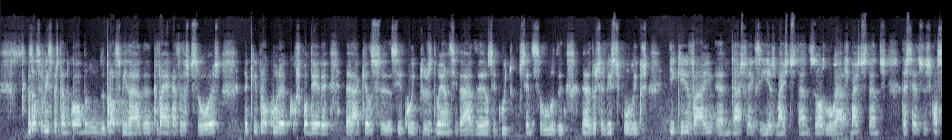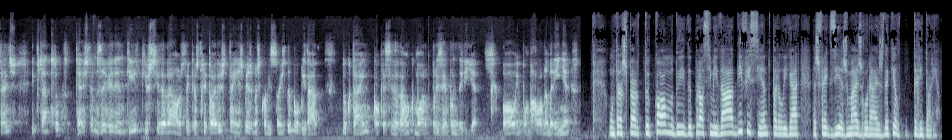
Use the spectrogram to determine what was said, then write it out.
mas é um serviço bastante cómodo, de proximidade, que vai à casa das pessoas, eh, que procura corresponder eh, àqueles circuitos de maior necessidade, ao circuito do centro de saúde, dos serviços públicos e que vai um, às freguesias mais distantes, aos lugares mais distantes das sedes dos conselhos e, portanto, estamos a garantir que os cidadãos daqueles territórios têm as mesmas condições de mobilidade do que tem qualquer cidadão que mora, por exemplo, em Daria ou em Pombal ou na Marinha, um transporte cómodo e de proximidade eficiente para ligar as freguesias mais rurais daquele território.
